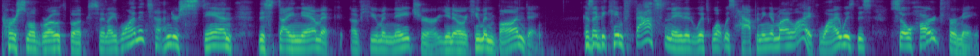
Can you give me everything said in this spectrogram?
personal growth books. And I wanted to understand this dynamic of human nature, you know, or human bonding. Because I became fascinated with what was happening in my life. Why was this so hard for me?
